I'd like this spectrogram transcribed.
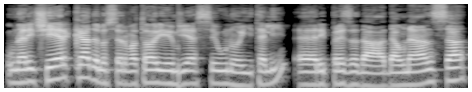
una ricerca dell'osservatorio MGS1 Italy eh, ripresa da, da un'ANSA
